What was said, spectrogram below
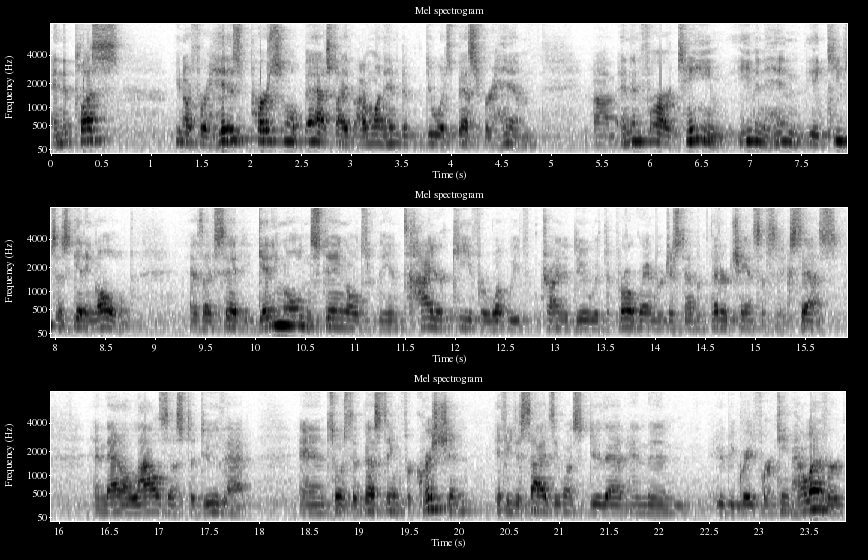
and the plus, you know, for his personal best, I, I want him to do what's best for him. Um, and then for our team, even him, it keeps us getting old. As I've said, getting old and staying old is the entire key for what we've trying to do with the program. We're just to have a better chance of success, and that allows us to do that. And so it's the best thing for Christian if he decides he wants to do that, and then it would be great for our team. However,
